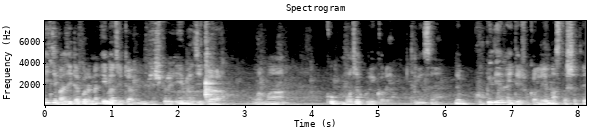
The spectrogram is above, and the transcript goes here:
এই যে ভাজিটা করে না, এই ভাজিটা, বিশেষ করে এই ভাজিটা, আমার মা খুব মজা করে করে, ঠিক আছে? রুটি দিয়ে খাইতে সকালে নাস্তার সাথে।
